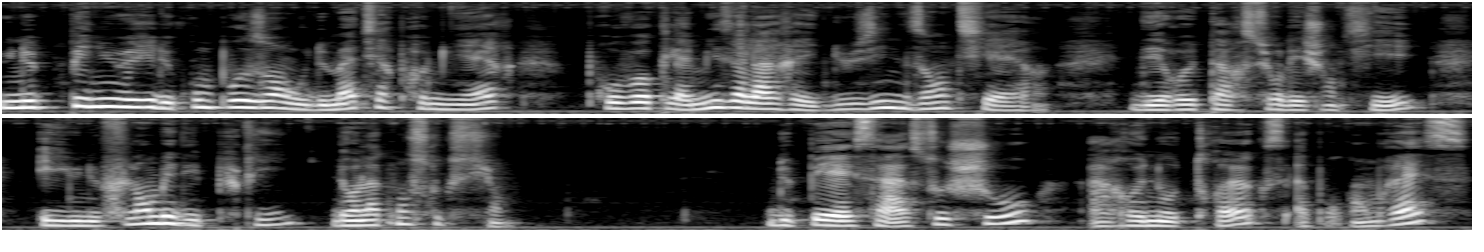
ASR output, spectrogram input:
Une pénurie de composants ou de matières premières provoque la mise à l'arrêt d'usines entières, des retards sur les chantiers et une flambée des prix dans la construction. De PSA à Sochaux, à Renault Trucks, à Bourg-en-Bresse,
